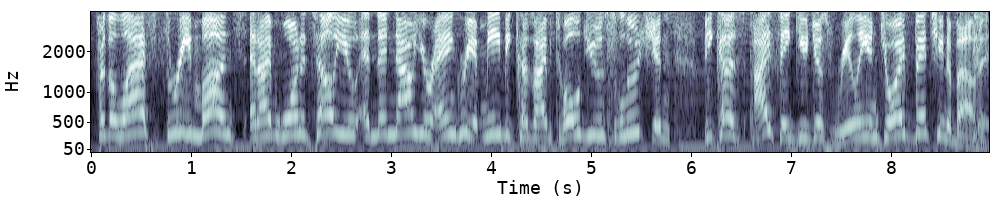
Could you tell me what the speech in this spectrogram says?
for the last three months, and I want to tell you, and then now you're angry at me because I've told you a solution because I think you just really enjoy bitching about it.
